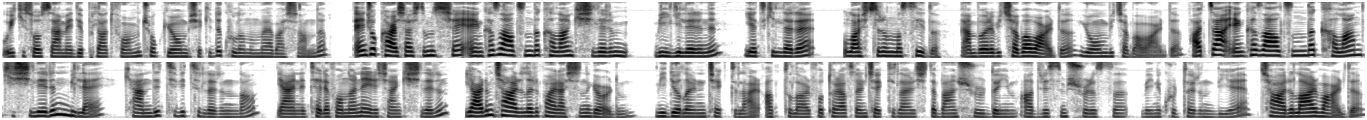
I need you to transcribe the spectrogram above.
bu iki sosyal medya platformu çok yoğun bir şekilde kullanılmaya başlandı. En çok karşılaştığımız şey enkaz altında kalan kişilerin bilgilerinin yetkililere ulaştırılmasıydı. Yani böyle bir çaba vardı, yoğun bir çaba vardı. Hatta enkaz altında kalan kişilerin bile kendi Twitter'larından yani telefonlarına erişen kişilerin yardım çağrıları paylaştığını gördüm. Videolarını çektiler, attılar, fotoğraflarını çektiler. İşte ben şuradayım, adresim şurası, beni kurtarın diye çağrılar vardı.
